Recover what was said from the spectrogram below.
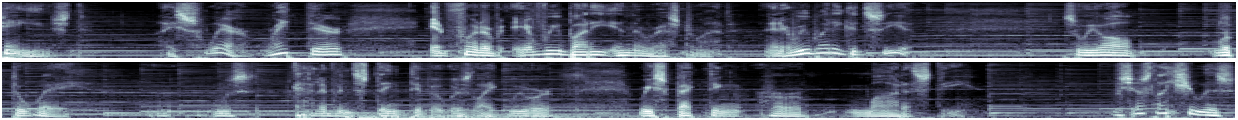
Changed. I swear, right there in front of everybody in the restaurant. And everybody could see it. So we all looked away. It was kind of instinctive. It was like we were respecting her modesty. It was just like she was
